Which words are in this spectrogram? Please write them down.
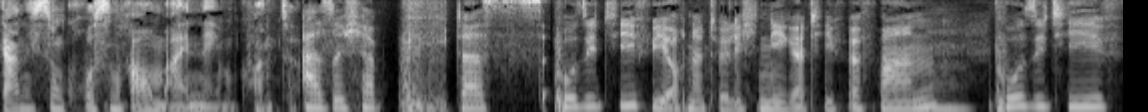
gar nicht so einen großen Raum einnehmen konnte? Also ich habe das positiv wie auch natürlich negativ erfahren. Positiv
